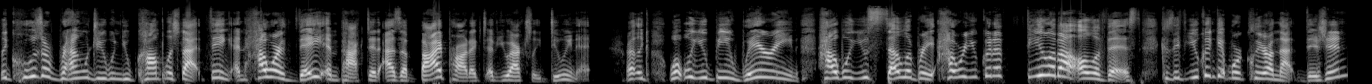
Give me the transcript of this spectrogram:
Like, who's around you when you accomplish that thing? And how are they impacted as a byproduct of you actually doing it? Right? Like, what will you be wearing? How will you celebrate? How are you going to feel about all of this? Because if you can get more clear on that vision,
